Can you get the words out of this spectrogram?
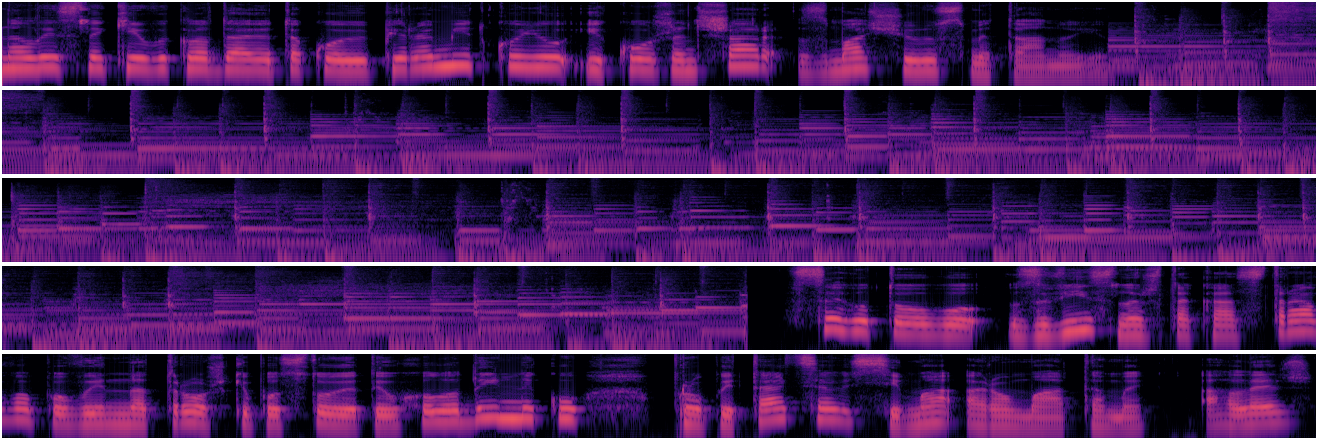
Налисники викладаю такою пірамідкою і кожен шар змащую сметаною. Все готово. Звісно ж, така страва повинна трошки постояти в холодильнику, пропитатися всіма ароматами. Але ж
